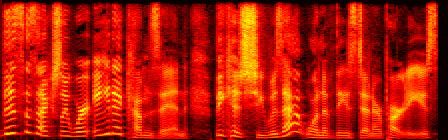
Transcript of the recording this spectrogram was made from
this is actually where Ada comes in because she was at one of these dinner parties.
